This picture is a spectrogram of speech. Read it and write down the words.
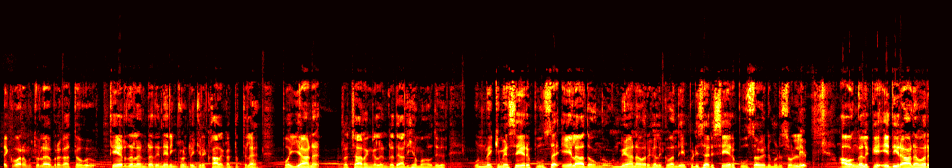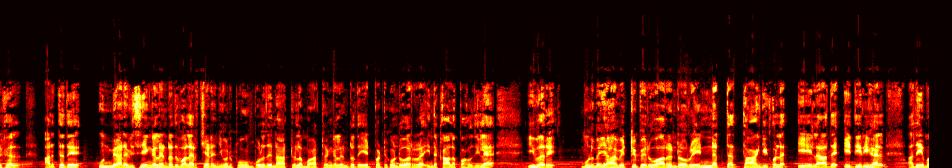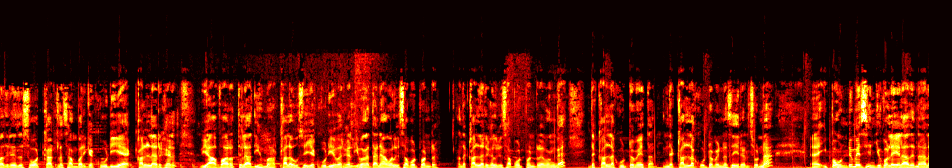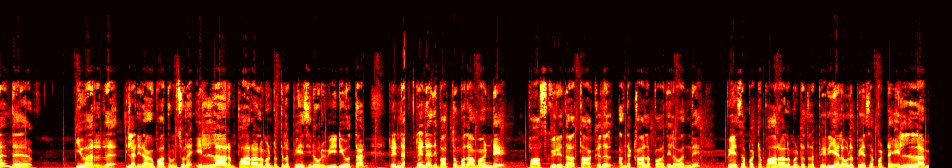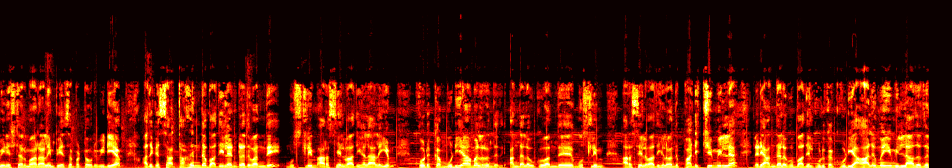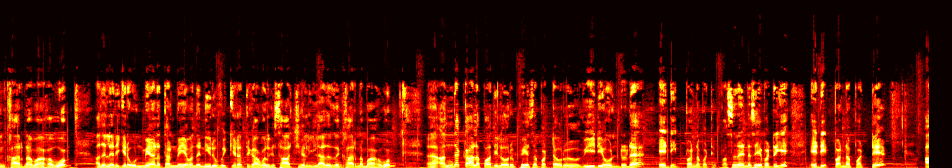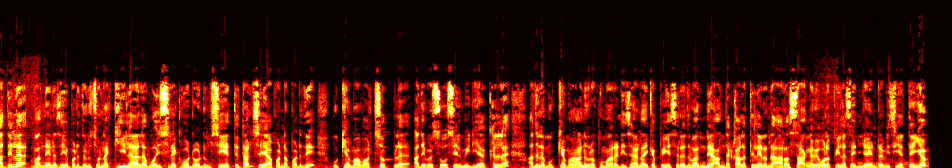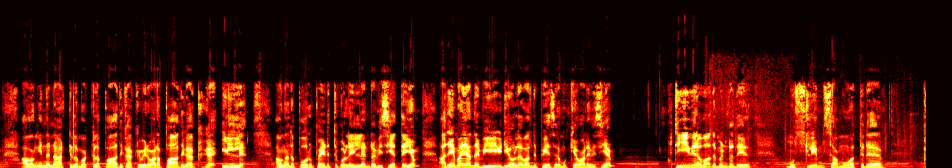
வலைக்கு வரமத்துள்ள பிரகாத்தவு தேர்தல்ன்றது நெருங்கி கொண்டிருக்கிற காலகட்டத்தில் பொய்யான பிரச்சாரங்கள் என்றது அதிகமாகுது. உண்மைக்குமே சேர பூச இயலாதவங்க உண்மையானவர்களுக்கு வந்து எப்படி சரி சேர பூச வேண்டும்னு சொல்லி அவங்களுக்கு எதிரானவர்கள் அடுத்தது உண்மையான விஷயங்கள் என்றது வளர்ச்சி அடைஞ்சு கொண்டு போகும் பொழுது நாட்டில் மாற்றங்கள் என்றது ஏற்பட்டு கொண்டு வர்ற இந்த காலப்பகுதியில் இவர் முழுமையாக வெற்றி பெறுவார் என்ற ஒரு எண்ணத்தை தாங்கிக் கொள்ள இயலாத எதிரிகள் அதே மாதிரி இந்த ஷார்ட்கட்டில் சம்பாதிக்கக்கூடிய கள்ளர்கள் வியாபாரத்தில் அதிகமாக களவு செய்யக்கூடியவர்கள் இவங்க தானே அவங்களுக்கு சப்போர்ட் பண்ணுற அந்த கள்ளர்களுக்கு சப்போர்ட் பண்ணுறவங்க இந்த கள்ள கூட்டமே தான். இந்த கள்ள கூட்டம் என்ன செய்கிறேன்னு சொன்னால் இப்போ ஒன்றுமே செஞ்சு கொள்ள இயலாதனால இந்த இவர் இல்லாட்டி நாங்கள் பார்த்தோம்னு சொன்னால் எல்லாரும் பாராளுமன்றத்தில் பேசின ஒரு வீடியோ தான். ரெண்டா ரெண்டாயிரத்தி பத்தொன்பதாம் ஆண்டு பாஸ்குரிதா தாக்குதல் அந்த காலப்பகுதியில் வந்து பேசப்பட்ட பாராளுமன்றத்தில் பெரிய அளவில் பேசப்பட்ட எல்லா மினிஸ்டர்மாராலையும் பேசப்பட்ட ஒரு விடயம். அதுக்கு ச தகுந்த பதில்ன்றது வந்து முஸ்லீம் அரசியல்வாதிகளாலையும் கொடுக்க முடியாமல் இருந்தது. அந்த அளவுக்கு வந்து முஸ்லீம் அரசியல்வாதிகள் வந்து படிச்சும் இல்லை இல்லாட்டி அந்த அளவுக்கு பதில் கொடுக்கக்கூடிய ஆளுமையும் இல்லாததன் காரணமாகவும் அதில் இருக்கிற உண்மையான தன்மையை வந்து நிரூபிக்கிறதுக்கு அவங்களுக்கு சாட்சிகள் இல்லாததன் காரணமாகவும் அந்த காலப்பாதையில் ஒரு பேசப்பட்ட ஒரு வீடியோ ஒன்றுட எடிட் பண்ணப்பட்டு பசங்க என்ன செய்யப்பட்டிருக்கு? எடிட் பண்ணப்பட்டு அதில் வந்து என்ன செய்யப்படுதுன்னு சொன்னால் கீழால வாய்ஸ் ரெக்கார்டோடும் சேர்த்து தான் ஷேர் பண்ணப்படுது. முக்கியமாக வாட்ஸ்அப்பில் அதே மாதிரி சோசியல் மீடியாக்களில் அதில் முக்கியமாக அனுரகுமார டிசைனாய்க்க பேசுகிறது வந்து அந்த காலத்திலிருந்து அரசாங்கம் எவ்வளோ பீல செஞ்ச என்ற விஷயத்தையும் அவங்க இந்த நாட்டில் மக்களை பாதுகாக்க வேண்டும் ஆனால் பாதுகாக்க இல்லை. அவங்க அந்த பொறுப்பை எடுத்துக்கொள்ள இல்லைன்ற விஷயத்தையும் அதே மாதிரி அந்த வீடியோவில் வந்து பேசுகிற முக்கியமான விஷயம் தீவிரவாதம் என்றது. முஸ்லீம் சமூகத்திட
